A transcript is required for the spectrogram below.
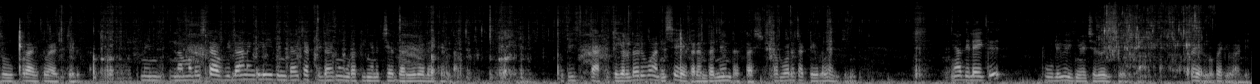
സൂപ്പറായിട്ട് വഴറ്റിയെടുക്കാം. നമ്മുടെ സ്റ്റൗവിലാണെങ്കിൽ ഇതിന്റെ ചട്ടിയുടെ മൂടൊക്കെ ഇങ്ങനെ ചെതറിയ പോലെയൊക്കെ ഉണ്ടാവും. അപ്പോൾ ഈ ചട്ടികളുടെ ഒരു വൻ ശേഖരം തന്നെ ഉണ്ട് കേട്ടോ ഇഷ്ടംപോലെ ചട്ടികൾ വാങ്ങിക്കുന്നു. ഞാൻ അതിലേക്ക് പുളി വിരിഞ്ഞ് വെച്ചത് ഒഴിച്ച് കൊടുക്കാം. അത്രയേ ഉള്ളൂ പരിപാടി.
